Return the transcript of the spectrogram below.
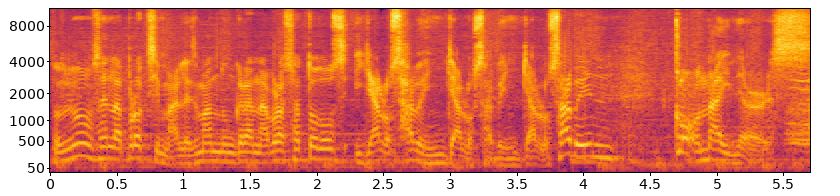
Nos vemos en la próxima. Les mando un gran abrazo a todos y ya lo saben, ya lo saben ya lo saben, Go Niners.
